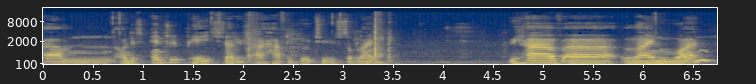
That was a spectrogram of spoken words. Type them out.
um on this entry page sorry I have to go to Sublime we have uh, line 1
